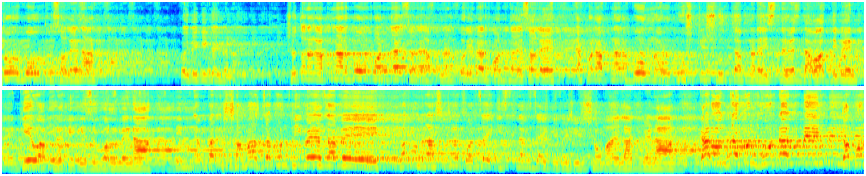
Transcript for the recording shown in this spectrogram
তোর বউ তো চলে না। কইবে কি, কইবে না? সুতরাং আপনার বউ পর্দায় চলে, আপনার পরিবার পর্দায় চলে। এখন আপনার বউ নয় গোষ্ঠী শুদ্ধ, আপনারা ইসলামের দাওয়াত দিবেন। কেউ আপনাকে কিছু বলবে না। তিন নম্বরে, সমাজ যখন ঠিক হয়ে যাবে, তখন রাষ্ট্রীয় পর্যায়ে ইসলাম যাইতে বেশি সময় লাগবে না। কারণ যখন ভোট আসবে, তখন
